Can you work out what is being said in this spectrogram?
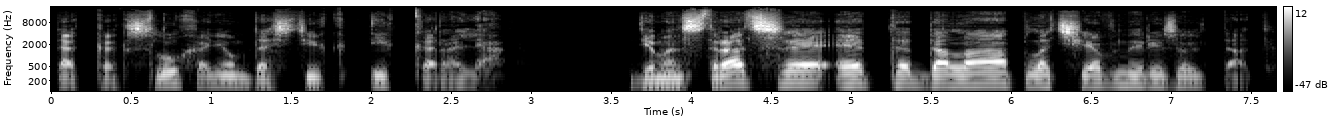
так как слух о нем достиг и короля. Демонстрация эта дала плачевный результат.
